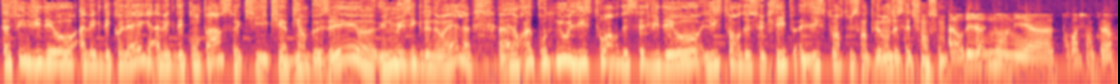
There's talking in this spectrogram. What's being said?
t'as fait une vidéo avec des collègues, avec des comparses qui, qui a bien buzzé, euh, une musique de Noël. Euh, Alors raconte-nous l'histoire de cette vidéo, l'histoire de ce clip, l'histoire tout simplement de cette chanson. Alors déjà, nous, on est euh, trois chanteurs.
